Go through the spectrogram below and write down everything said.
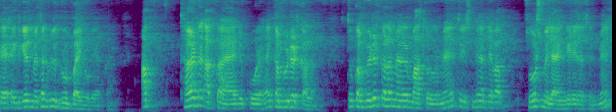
एग्रीगेट मेथड भी ग्रुप वाइज हो गया आपका। अब थर्ड आपका है जो कोर है कंप्यूटर कॉलम तो कंप्यूटर कॉलम में अगर बात करूँगा मैं तो इसमें अब जब आप सोर्स में जाएँगे डेटा सेट में।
